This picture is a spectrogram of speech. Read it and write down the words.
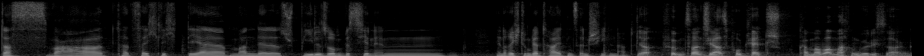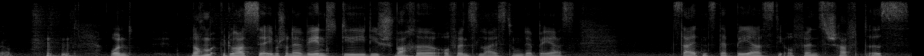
das war tatsächlich der Mann, der das Spiel so ein bisschen in, in Richtung der Titans entschieden hat. Ja, 25 Yards pro Catch kann man mal machen, würde ich sagen. Ja. Und noch, du hast es ja eben schon erwähnt, die, die schwache Offense-Leistung der Bears. Seitens der Bears, die Offense schafft es,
